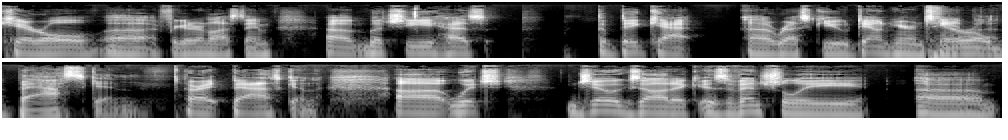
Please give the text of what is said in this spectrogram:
Carole. Uh, I forget her last name, uh, but she has the big cat uh, rescue down here in Tampa. carole baskin All right, Baskin, uh, which Joe Exotic is eventually um,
